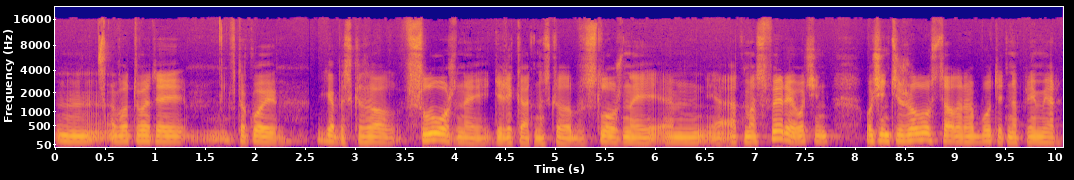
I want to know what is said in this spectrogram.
вот в этой, в такой я бы сказал, сложной, деликатно сказал бы, сложной эм, атмосфере. Очень, очень тяжело стало работать, например,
